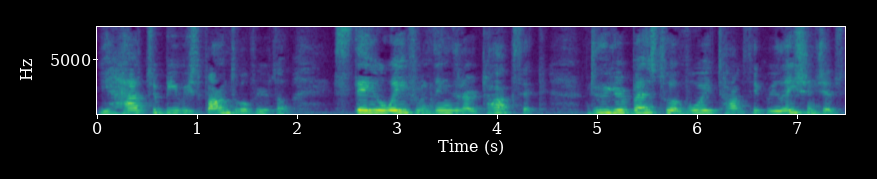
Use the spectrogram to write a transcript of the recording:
You have to be responsible for yourself. Stay away from things that are toxic. Do your best to avoid toxic relationships,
